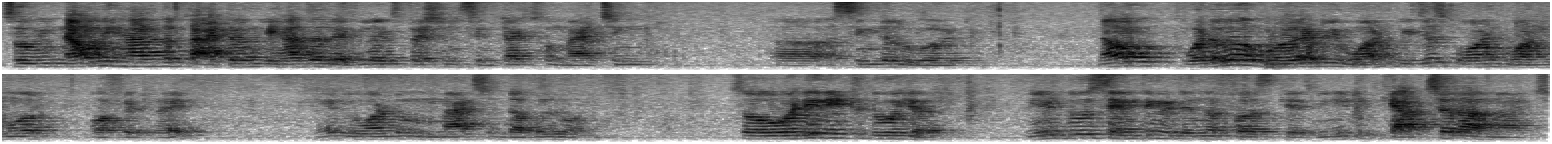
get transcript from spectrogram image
so we, now we have the pattern, we have the regular expression syntax for matching uh, a single word. Now, whatever word we want, we just want one more of it, right? right? We want to match a double one. So what do you need to do here? We need to do the same thing we did in the first case. We need to capture our match.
